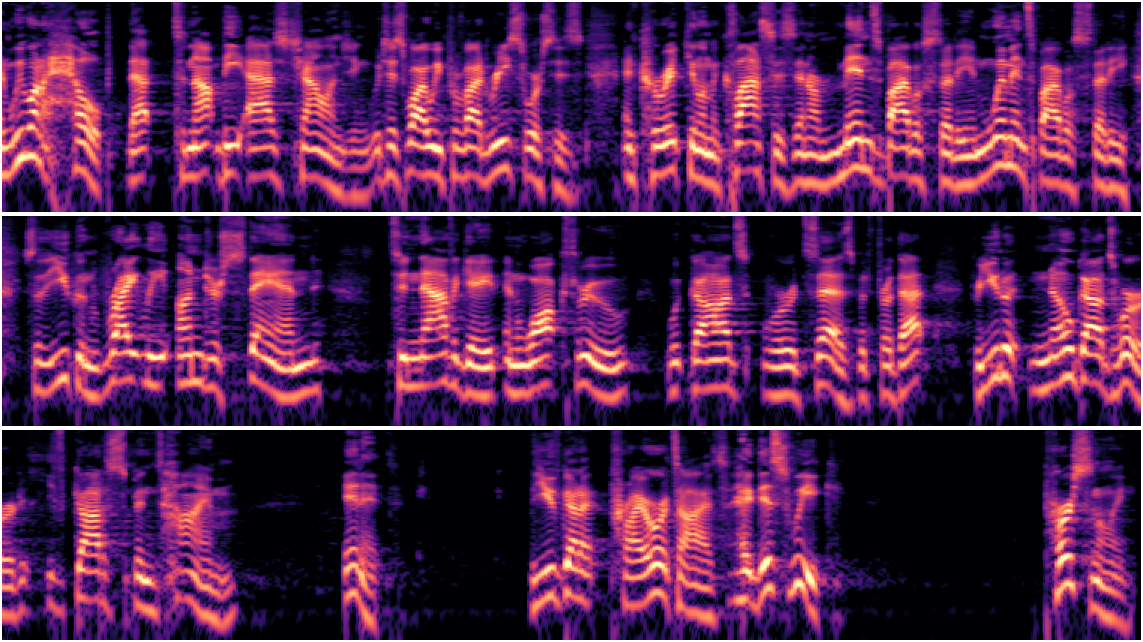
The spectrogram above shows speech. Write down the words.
And we want to help that to not be as challenging, which is why we provide resources and curriculum and classes in our men's Bible study and women's Bible study so that you can rightly understand to navigate and walk through what God's word says. But for that, for you to know God's word, you've got to spend time in it. You've got to prioritize. Hey, this week, personally,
